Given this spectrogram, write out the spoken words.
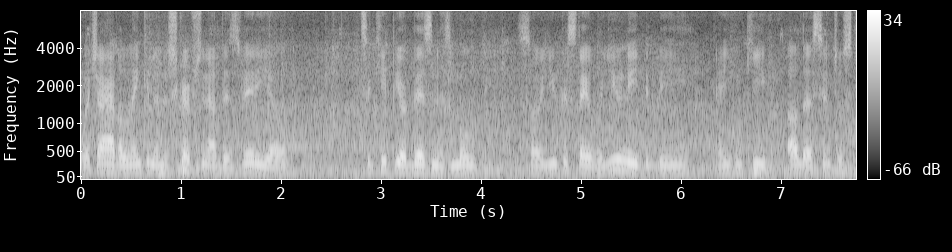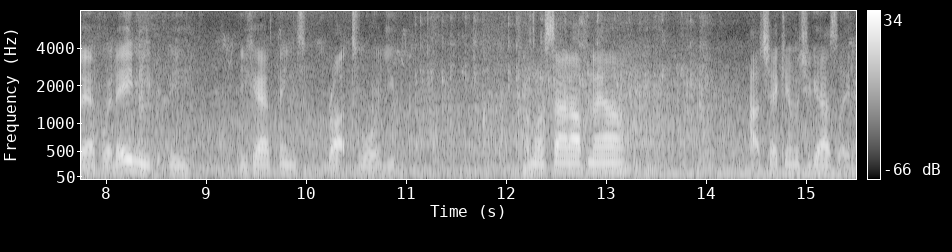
which I have a link in the description of this video, to keep your business moving. So you can stay where you need to be and you can keep other essential staff where they need to be. You can have things brought toward you. I'm gonna sign off now. I'll check in with you guys later.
